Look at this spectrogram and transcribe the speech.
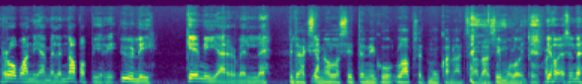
Rovaniemelle napapiiri yli Kemijärvelle. Pitääkö siinä olla sitten niinku lapset mukana, että saadaan simuloitua? Joo, ja, sinne,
